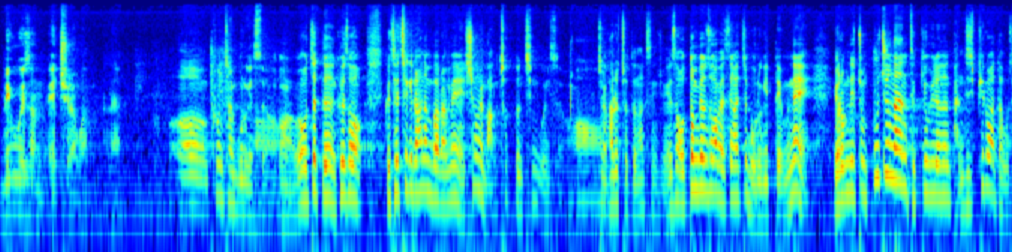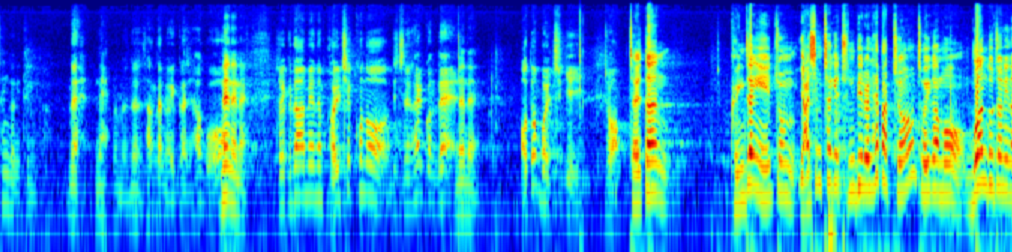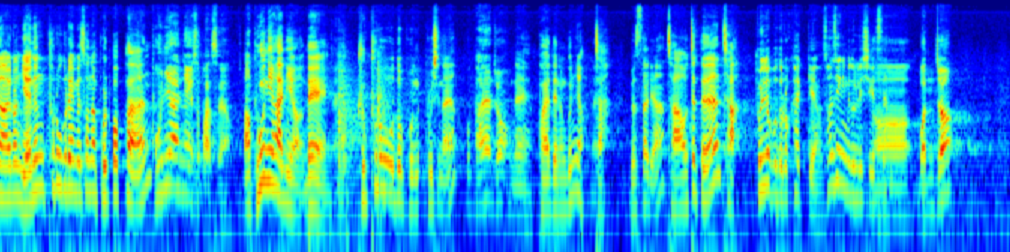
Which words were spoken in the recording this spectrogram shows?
미국에선 애취라고 하나요? 어 그건 잘 모르겠어요. 어, 어쨌든 그래서 그 재채기를 하는 바람에 시험을 망쳤던 친구가 있어요. 어. 제가 가르쳤던 학생 중에. 그래서 어떤 변수가 발생할지 모르기 때문에 여러분들이 좀 꾸준한 듣기 훈련은 반드시 필요하다고 생각이 듭니다. 네. 네. 그러면은 상담 여기까지 하고 네네네. 저희 그 다음에는 벌칙 코너 진행할 건데 네네. 어떤 벌칙이죠? 자 일단 굉장히 좀 야심차게 준비를 해봤죠. 저희가 뭐 무한도전이나 이런 예능 프로그램에서나 볼 법한 본의 아니에서 봤어요. 아 본의한이요. 네. 그 프로도 보, 보시나요? 그거 봐야죠. 네, 봐야 되는군요. 네. 자, 몇 살이야? 자, 어쨌든 자 돌려보도록 할게요. 선생님이 돌리시겠어요? 어, 먼저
